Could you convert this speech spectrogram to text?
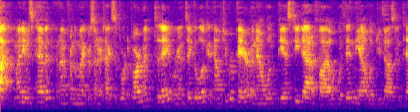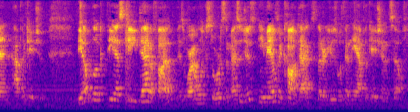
Hi, my name is Evan and I'm from the Micro Center Tech Support Department. Today we're going to take a look at how to repair an Outlook PST data file within the Outlook 2010 application. The Outlook PST data file is where Outlook stores the messages, emails, and contacts that are used within the application itself.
